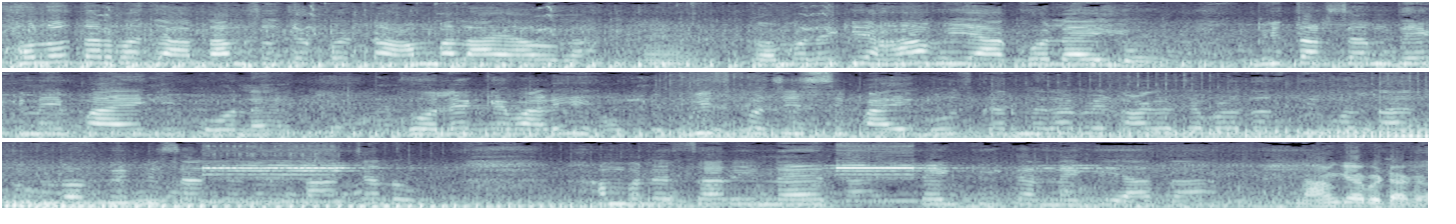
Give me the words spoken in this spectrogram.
खोलो दरवाज़ा तो हम सोचे कोई काम वाला आया होगा। तो हम बोले कि हाँ भैया खोले ही हो। भीतर से हम देख नहीं पाए कि कौन है। खोले के बाड़ी बीस पच्चीस सिपाही घुस कर मेरा बेटा को ज़बरदस्ती बोलता है तुम लोग भी विसर्जन में नहीं था टैंकी करने गया था। नाम क्या बेटा का?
